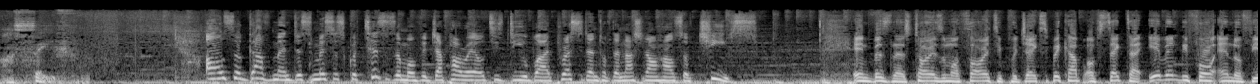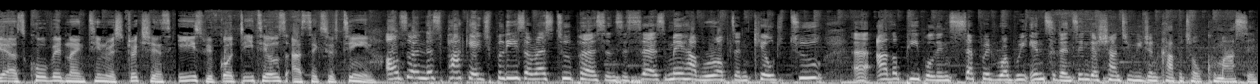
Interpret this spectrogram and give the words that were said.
are safe. Also, government dismisses criticism of Agyapa royalties deal by President of the National House of Chiefs. In business, Tourism Authority projects pickup of sector even before end of year as COVID-19 restrictions ease. We've got details at 6.15. Also in this package, police arrest two persons it says may have robbed and killed two uh, other people in separate robbery incidents in the Ashanti region capital, Kumasi.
